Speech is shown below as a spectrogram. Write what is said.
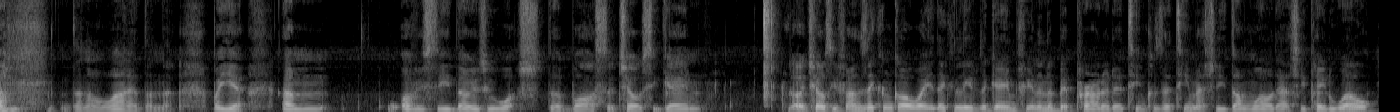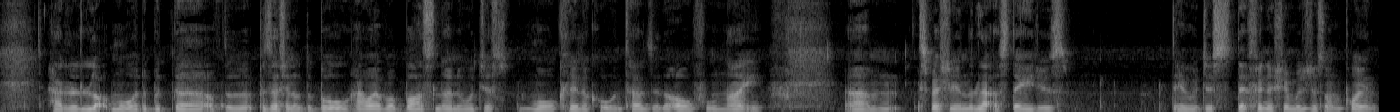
Um, I don't know why I've done that, but yeah. Um, obviously, those who watch the Barca Chelsea game, a lot of Chelsea fans, they can go away. They can leave the game feeling a bit proud of their team because their team actually done well. They actually played well. Had a lot more of the, uh, of the possession of the ball. However, Barcelona were just more clinical in terms of the whole full ninety um, especially in the latter stages. They were just their finishing was just on point,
